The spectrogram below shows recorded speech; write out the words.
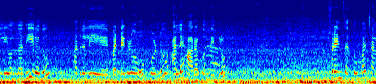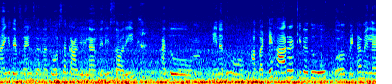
ಇಲ್ಲಿ ಒಂದು ನದಿ ಇರೋದು, ಅದರಲ್ಲಿ ಬಟ್ಟೆಗಳು ಒಪ್ಕೊಂಡು ಅಲ್ಲೇ ಹಾರಾಕೊಂಡಿದ್ರು ಫ್ರೆಂಡ್ಸ್ ಅದು ತುಂಬ ಚೆನ್ನಾಗಿದೆ ಫ್ರೆಂಡ್ಸ್ ಅದನ್ನ ತೋರ್ಸೋಕ್ಕಾಗಲಿಲ್ಲ ವೆರಿ ಸಾರಿ ಅದು ಏನದು, ಆ ಬಟ್ಟೆ ಹಾರಾಕಿರೋದು ಬೆಟ್ಟ ಮೇಲೆ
